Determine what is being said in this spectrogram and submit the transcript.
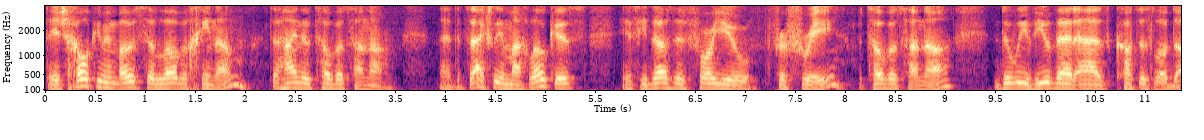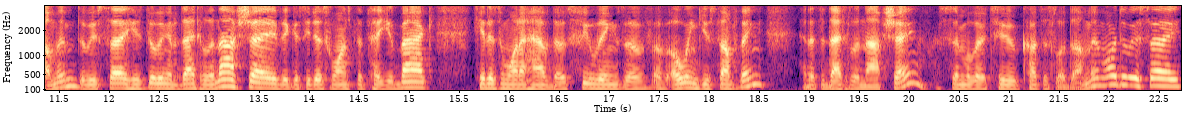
de'yishcholkim im ose lo b'chinam, tehainu tovas hana. That it's actually a machlokis if he does it for you for free, b'tovas hana, do we view that as katzis lo damim? Do we say he's doing it a because he just wants to pay you back? He doesn't want to have those feelings of, of owing you something, and it's a daitil similar to katzis lo damim? Or do we say,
